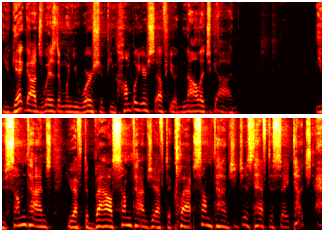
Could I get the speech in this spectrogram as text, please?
You get God's wisdom when you worship. You humble yourself, you acknowledge God. You sometimes you have to bow, sometimes you have to clap, sometimes you just have to say touchdown.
